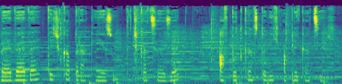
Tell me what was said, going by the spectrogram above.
www.prakjezu.cz a v podcastových aplikacích.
